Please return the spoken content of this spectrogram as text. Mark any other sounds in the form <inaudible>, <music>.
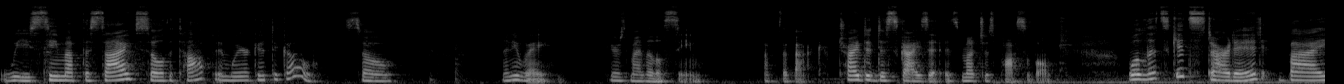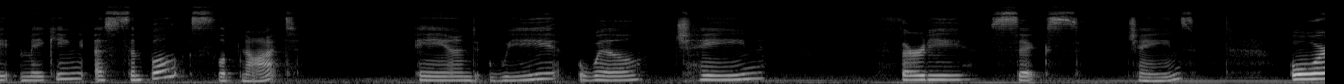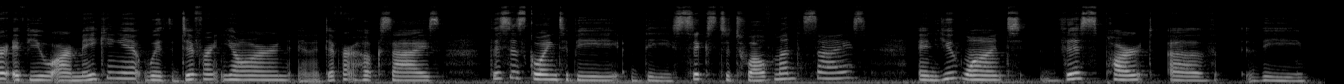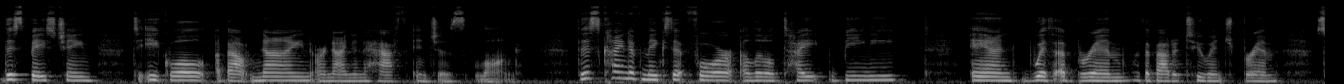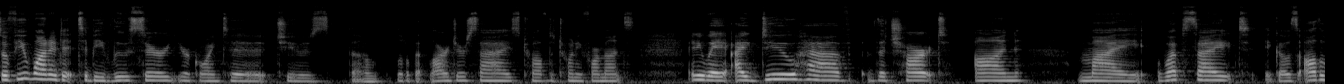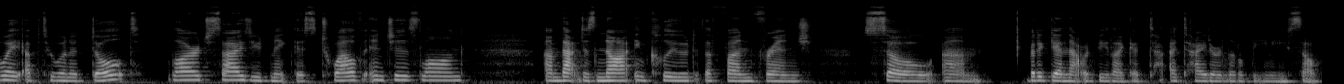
We seam up the side, sew the top, and we're good to go. So anyway, here's my little seam up the back. Tried to disguise it as much as possible. Well, let's get started by making a simple slip knot. And we will chain 36 chains. Or if you are making it with different yarn and a different hook size, this is going to be the 6 to 12 month size. And you want this part of the this base chain to equal about nine or nine and a half inches long. This kind of makes it for a little tight beanie and with a brim, with about a two inch brim. So if you wanted it to be looser, you're going to choose the little bit larger size, 12 to 24 months. Anyway, I do have the chart on my website. It goes all the way up to an adult large size. You'd make this 12 inches long. Um, that does not include the fun fringe. So, um, but again, that would be like a, a tighter little beanie. So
